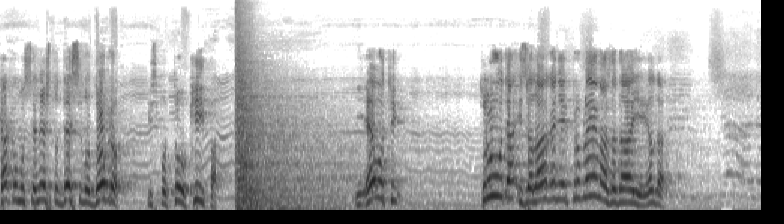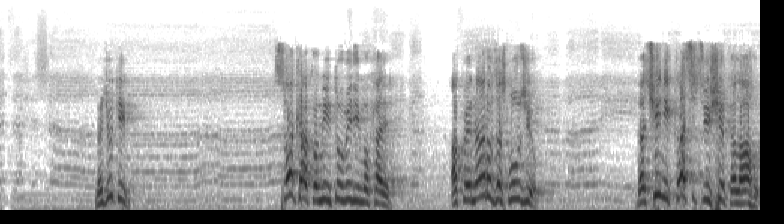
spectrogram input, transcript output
kako mu se nešto desilo dobro ispod tog kipa. I evo ti truda i zalaganja i problema zadaje, jel da? Međutim, svakako mi tu vidimo hajr. Ako je narod zaslužio da čini klasični širk Allahu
